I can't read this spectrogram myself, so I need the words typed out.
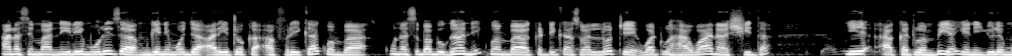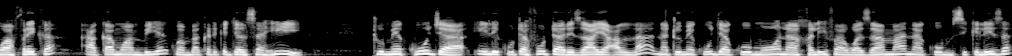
anasema nilimuuliza mgeni mmoja aliyetoka afrika kwamba kuna sababu gani kwamba katika swala lote watu hawana shida. Yeye akatuambia yani yule mwafrika akamwambia kwamba katika jalsa hii tumekuja ili kutafuta ridhaa ya allah na tumekuja kumwona khalifa wa zama na kumsikiliza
